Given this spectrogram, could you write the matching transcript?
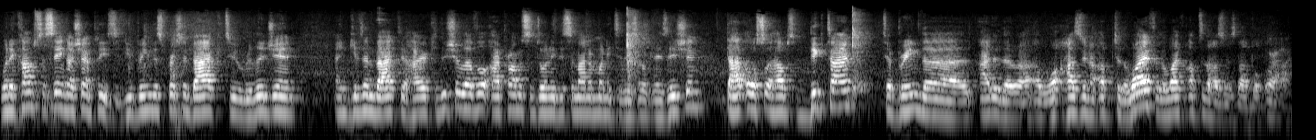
when it comes to saying Hashem, please, if you bring this person back to religion and give them back to a higher kedusha level, I promise to donate this amount of money to this organization. That also helps big time to bring the either the uh, husband up to the wife or the wife up to the husband's level or higher.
